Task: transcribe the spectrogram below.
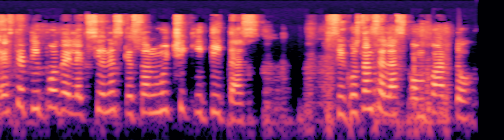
este tipo de lecciones que son muy chiquititas. Si gustan, se las comparto.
